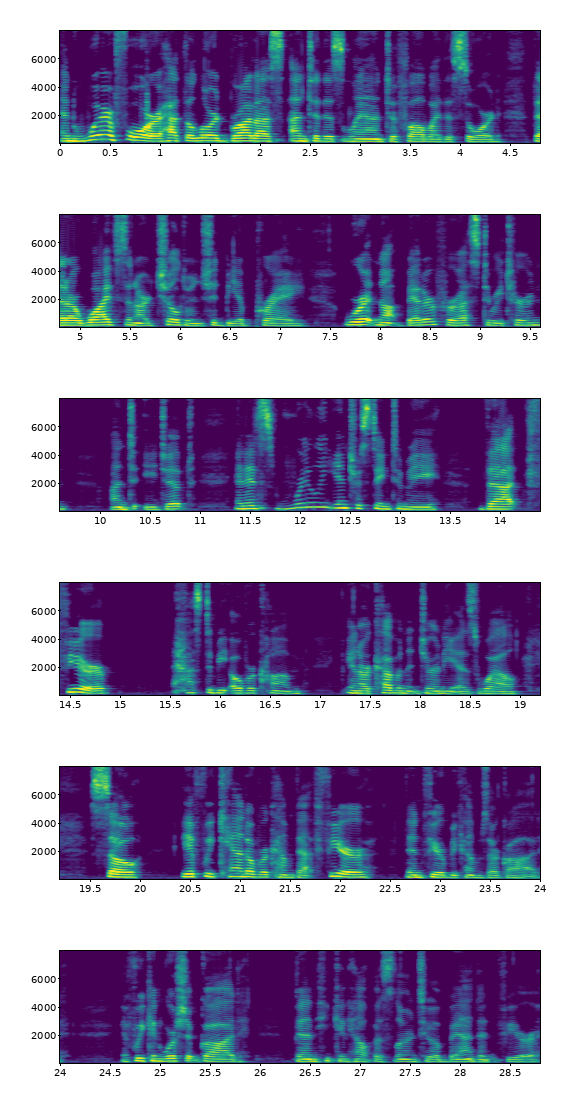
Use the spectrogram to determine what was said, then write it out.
and wherefore hath the Lord brought us unto this land to fall by the sword, that our wives and our children should be a prey? Were it not better for us to return unto Egypt? And it's really interesting to me that fear has to be overcome in our covenant journey as well. So if we can't overcome that fear, then fear becomes our God. If we can worship God then he can help us learn to abandon fear.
